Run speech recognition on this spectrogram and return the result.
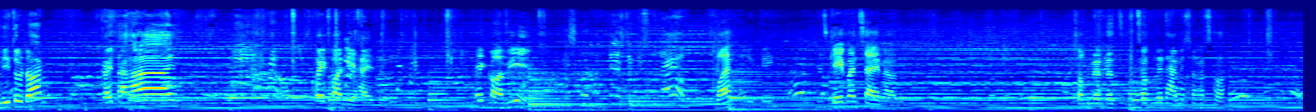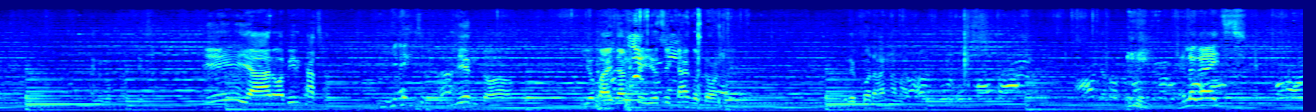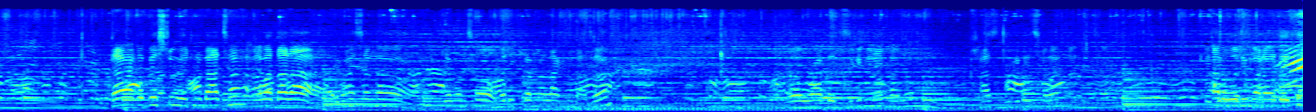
नितु डन। खै त हाई। खै कति खाइ तँ? खै कवि केही पनि चाहिएन अरू। चक्लेट त- चक्लेट हामीसँग छ। ए यार अबिर कहाँ छ? ले नि त। यो भाइजान चाहिँ यो चाहिँ कहाँको डन? हो रेकर्ड आनमा हेलो गाइज दादाको बेस्ट भेट्नु भएको छ। अब दादा उहाँसँग के भन्छ हरिक्रममा लाग्नु भएको छ। अब उहाँको जिगिरी भनौँ खास जिगिरी छ। होली मनाउँदैछ।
